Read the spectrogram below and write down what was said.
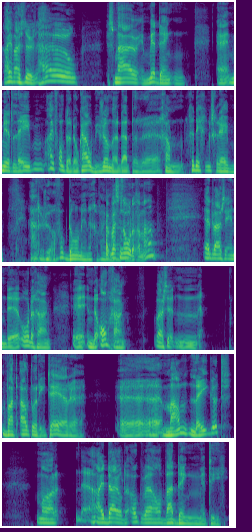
Hij was dus heel smuil en middenken en middenleven. Hij vond dat ook heel bijzonder dat er uh, gaan gedichten schreven. Hij had zelf ook doen in de gevangenis. Het was nodig, man. Het was in de ondergang, in de omgang, was het een wat autoritaire uh, man, leek. Maar hij duilde ook wel wat dingen met die.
